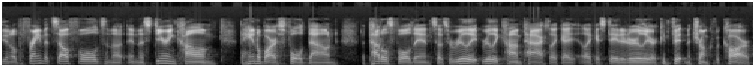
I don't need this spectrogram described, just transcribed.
you know the frame itself folds and the in the steering column, the handlebars fold down, the pedals fold in, so it's a really really compact, like I like I stated earlier, can fit in the trunk of a car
